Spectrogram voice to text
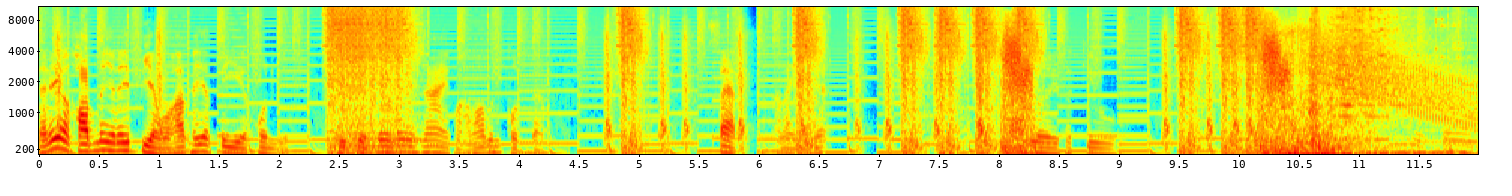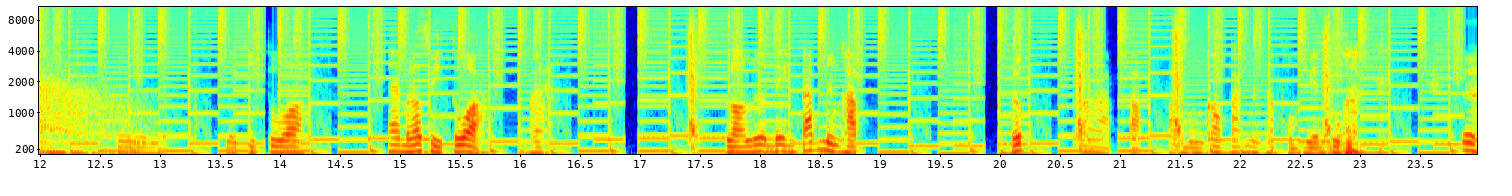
แต่นี่กับคอมน่าจะได้เปรียบกว่าครับ ถ้าจะตีกับคนคือเกมเล่นก็จะง่ายกว่าเพราะมันกดแบบแซดอะไรอย่างเงี้ยเลยสกิลเออเหลือกี่ตัว ได้มาแล้วสี่ตัวมารอเลื่อนเด้งแป๊บหนึ่งครับปึ๊บอ่าปรับปรับมุมกล้องแป๊บหนึ่งครับ ผมเวียนหัวเออ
